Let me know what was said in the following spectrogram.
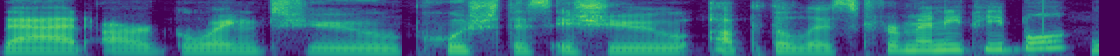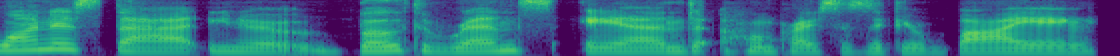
that are going to push this issue up the list for many people. One is that, you know, both rents and home prices, if you're buying,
